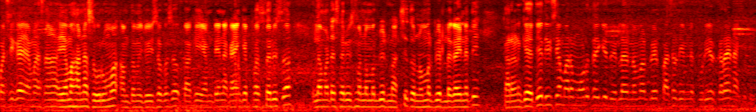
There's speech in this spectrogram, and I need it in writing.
પહોંચી ગયા એમાં યમાહાના શોરૂમમાં આમ તમે જોઈ શકો છો. બાકી એમટીના કારણ કે ફર્સ્ટ સર્વિસ છે. એટલા માટે સર્વિસમાં નંબર પ્લેટ માગશે તો નંબર પ્લેટ લગાવી નથી. કારણ કે તે દિવસે મારે મોડું થઈ ગયું હતું, એટલે નંબર પ્લેટ પાછળથી એમને કુરિયર કરાવી નાખી હતી.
